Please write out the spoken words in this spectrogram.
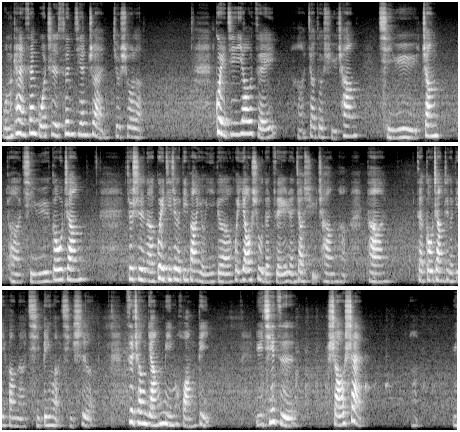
我们看《三国志·孙坚传》就说了：“贵姬妖贼啊，叫做许昌，起于张，呃，起于勾章。就是呢，贵姬这个地方有一个会妖术的贼人叫许昌哈，他在勾章这个地方呢起兵了，起事了，自称阳明皇帝，与其子韶善。”啊与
